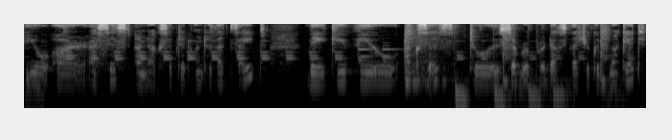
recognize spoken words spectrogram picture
you are assessed and accepted onto that site, they give you access to several products that you could market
